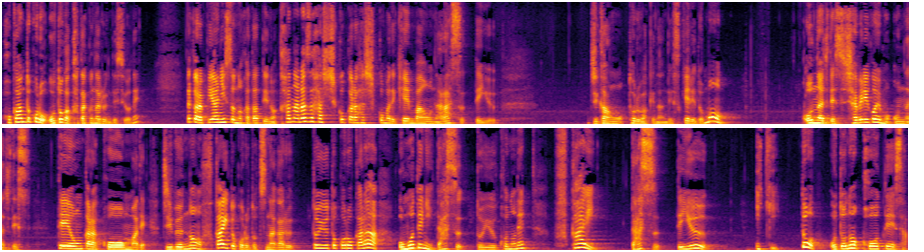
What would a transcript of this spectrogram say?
他のところ音が硬くなるんですよね。だからピアニストの方っていうのは必ず端っこから端っこまで鍵盤を鳴らすっていう時間を取るわけなんですけれども、同じです。喋り声も同じです。低音から高音まで自分の深いところとつながるというところから表に出すというこのね、深い出すっていう息と音の高低差。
